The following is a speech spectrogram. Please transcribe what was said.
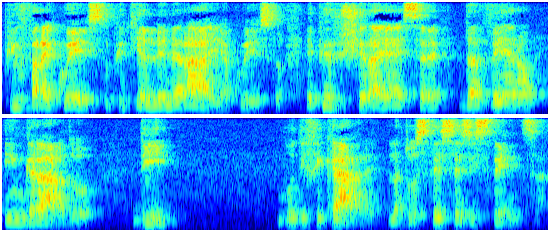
Più farai questo, più ti allenerai a questo e più riuscirai a essere davvero in grado di modificare la tua stessa esistenza.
